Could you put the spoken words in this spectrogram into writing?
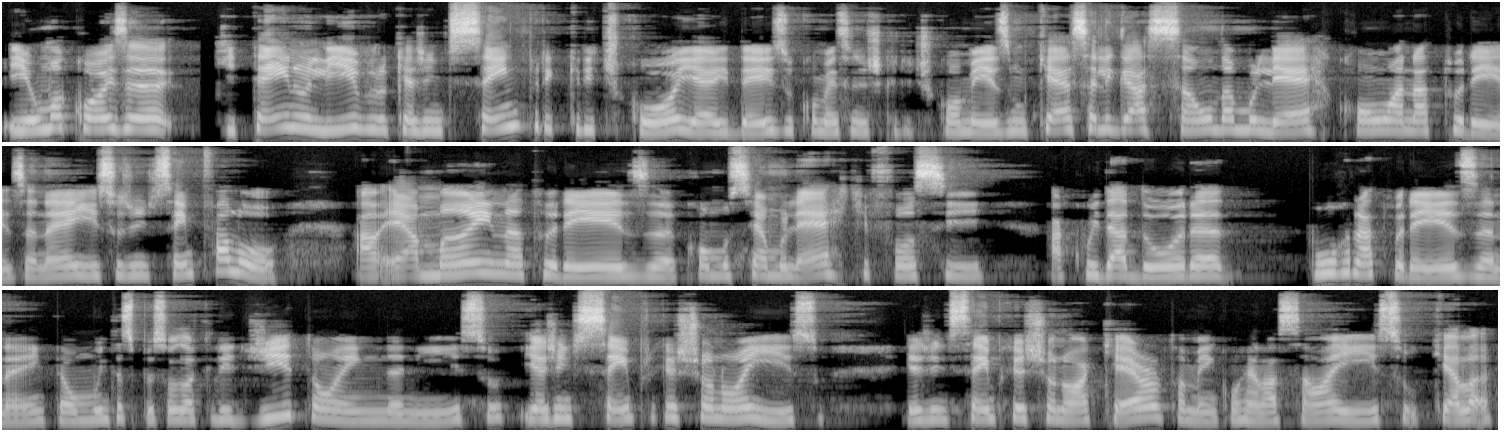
E uma coisa que tem no livro que a gente sempre criticou, e aí desde o começo a gente criticou mesmo, que é essa ligação da mulher com a natureza, né? Isso a gente sempre falou. É a mãe natureza, como se a mulher que fosse a cuidadora por natureza, né? Então muitas pessoas acreditam ainda nisso, e a gente sempre questionou isso. E a gente sempre questionou a Carol também com relação a isso, que ela,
